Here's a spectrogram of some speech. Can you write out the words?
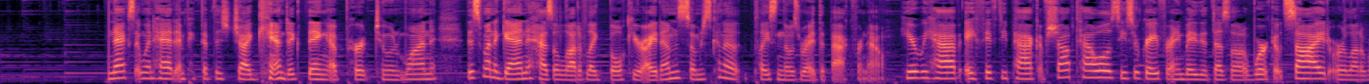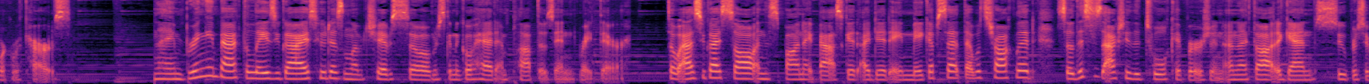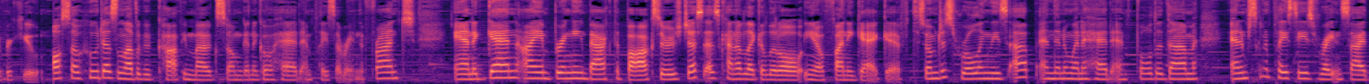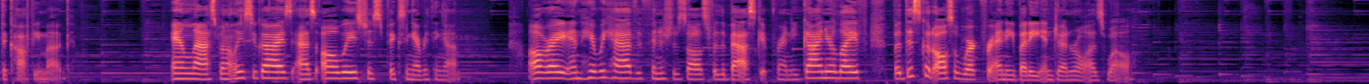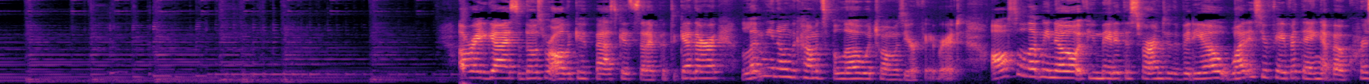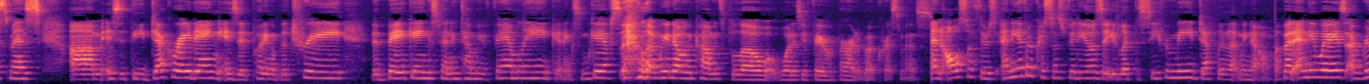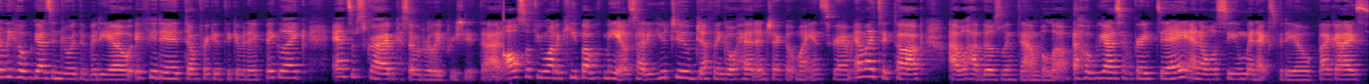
Next, I went ahead and picked up this gigantic thing of Pert 2-in-1. This one, again, has a lot of like bulkier items, so I'm just kind of placing those right at the back for now. Here we have a 50 pack of shop towels. These are great for anybody that does a lot of work outside or a lot of work with cars. And I'm bringing back the Lay's, you guys. Who doesn't love chips? So I'm just going to go ahead and plop those in right there. So as you guys saw in the spa night basket, I did a makeup set that was chocolate. So this is actually the toolkit version. And I thought, again, super, super cute. Also, who doesn't love a good coffee mug? So I'm to go ahead and place that right in the front. And again, I am bringing back the boxers just as kind of like a little, you know, funny gag gift. So I'm just rolling these up and then I went ahead and folded them. And I'm just to place these right inside the coffee mug. And last but not least, you guys, as always, just fixing everything up. Alright, and here we have the finished results for the basket for any guy in your life, but this could also work for anybody in general as well. Alright guys, so those were all the gift baskets that I put together. Let me know in the comments below which one was your favorite. Also let me know if you made it this far into the video, what is your favorite thing about Christmas? Um, is it the decorating? Is it putting up the tree? The baking? Spending time with your family? Getting some gifts? let me know in the comments below what is your favorite part about Christmas. And also if there's any other Christmas videos that you'd like to see from me, definitely let me know. But anyways, I really hope you guys enjoyed the video. If you did, don't forget to give it a big like and subscribe because I would really appreciate that. Also, if you want to keep up with me outside of YouTube, definitely definitely go ahead and check out my Instagram and my TikTok. I will have those linked down below. I hope you guys have a great day and I will see you in my next video. Bye guys.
